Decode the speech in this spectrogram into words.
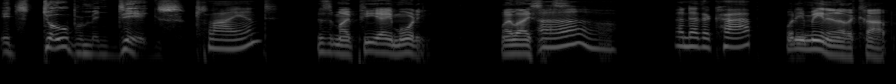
it's Doberman Diggs. Client? This is my PA, Morty. My license. Oh, another cop? What do you mean, another cop?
